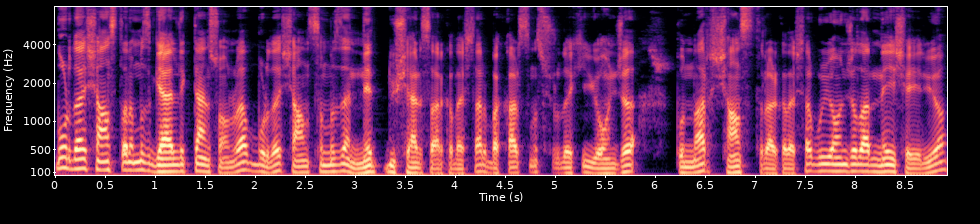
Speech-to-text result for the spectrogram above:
burada şanslarımız geldikten sonra burada şansımıza net düşerse arkadaşlar bakarsınız şuradaki yonca bunlar şanstır arkadaşlar. Bu yoncalar ne işe yarıyor?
